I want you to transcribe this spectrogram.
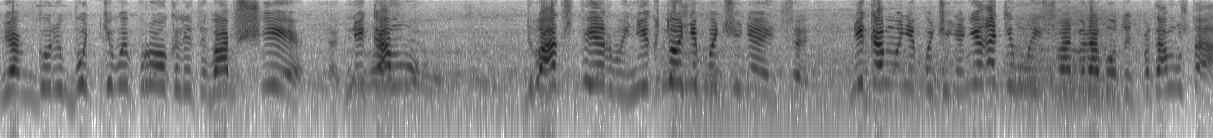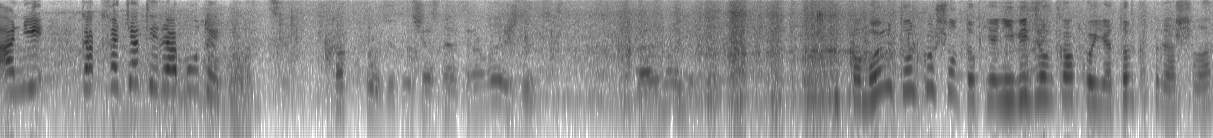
Я говорю, будьте вы прокляты вообще. Никому. 21 никто не подчиняется. Никому не подчиняется. Не хотим мы с вами работать, потому что они как хотят и работают. Как ходит? Вы сейчас на трамвае ждете? Давно не было? По-моему, только ушел, только я не видел какой, я только подошла.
